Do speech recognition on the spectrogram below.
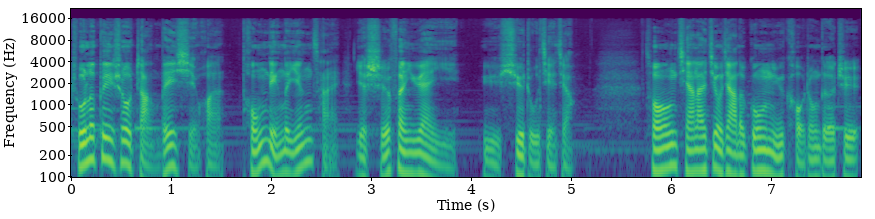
除了备受长辈喜欢，同龄的英才也十分愿意与虚竹结交。从前来救驾的宫女口中得知，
